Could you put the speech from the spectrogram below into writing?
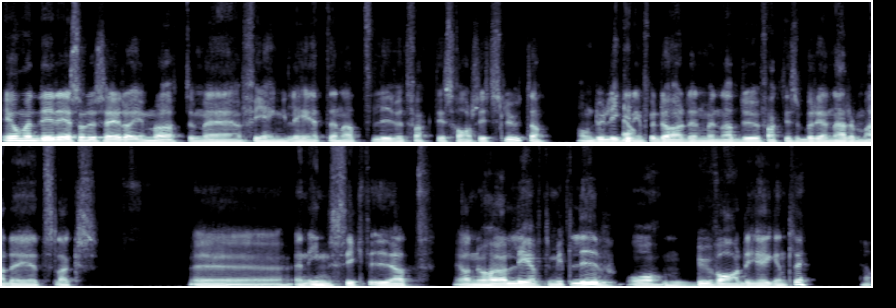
Jo, men det er det som du sier, da, i møte med forgjengeligheten, at livet faktisk har sitt slutt. da. Om du ligger Ja. innenfor døden, men at du faktisk begynner nærme deg et slags eh, En innsikt i at ja, nå har jeg levd mitt liv, og Mm. hvordan var det egentlig? Ja.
